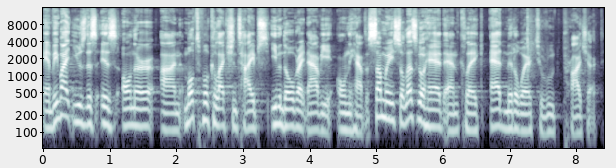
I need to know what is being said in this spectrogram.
And we might use this is owner on multiple collection types, even though right now we only have the summary. So let's go ahead and click add middleware to root project.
